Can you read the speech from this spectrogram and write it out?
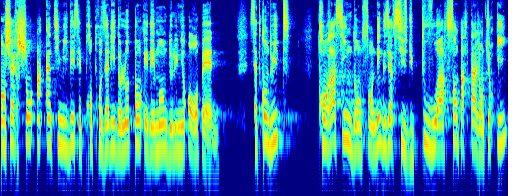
en cherchant à intimider ses propres alliés de l'OTAN et des membres de l'Union européenne. Cette conduite prend racine dans son exercice du pouvoir sans partage en Turquie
